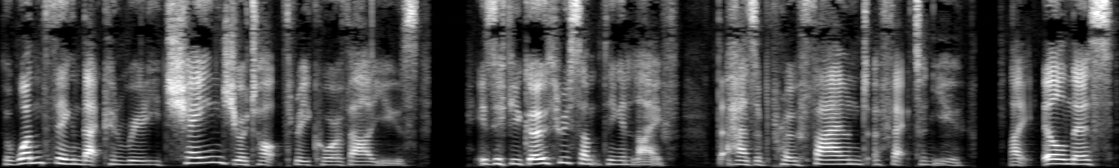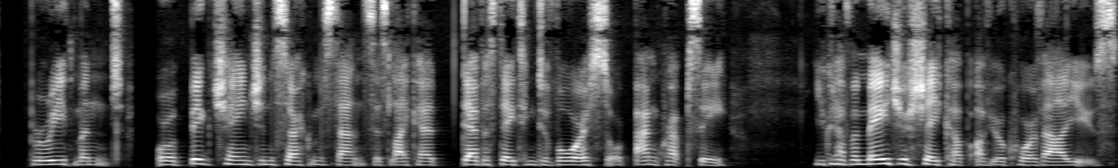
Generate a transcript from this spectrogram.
The one thing that can really change your top three core values is if you go through something in life that has a profound effect on you, like illness, bereavement, or a big change in circumstances like a devastating divorce or bankruptcy, you can have a major shake-up of your core values.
